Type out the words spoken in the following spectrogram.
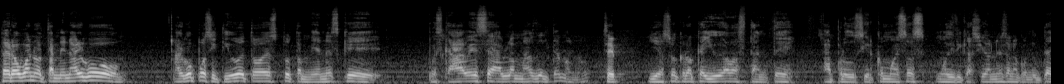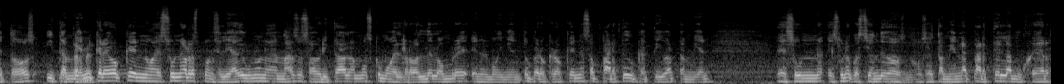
Pero bueno, también algo, algo positivo de todo esto también es que pues cada vez se habla más del tema, ¿no? Sí. Y eso creo que ayuda bastante a producir como esas modificaciones en la conducta de todos. Y también Totalmente. creo que no es una responsabilidad de uno nada más. O sea, ahorita hablamos como del rol del hombre en el movimiento, pero creo que en esa parte educativa también es, un, es una cuestión de dos, ¿no? O sea, también la parte de la mujer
